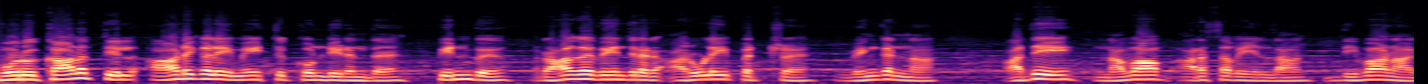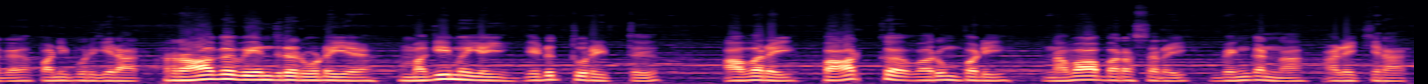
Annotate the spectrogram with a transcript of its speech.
ஒரு காலத்தில் ஆடுகளை மேய்த்து கொண்டிருந்த பின்பு ராகவேந்திரர் அருளை பெற்ற வெங்கண்ணா அதே நவாப் அரசவையில்தான் திவானாக பணிபுரிகிறார். ராகவேந்திரருடைய மகிமையை எடுத்துரைத்து அவரை பார்க்க வரும்படி நவாபரசரை வெங்கண்ணா அழைக்கிறார்.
